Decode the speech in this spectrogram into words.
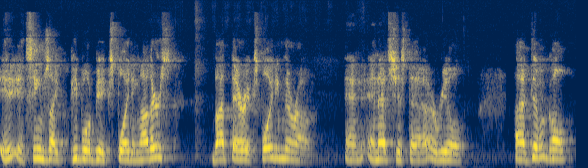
it, it, seems like people would be exploiting others, but they're exploiting their own, and and that's just a, a real uh, difficult,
